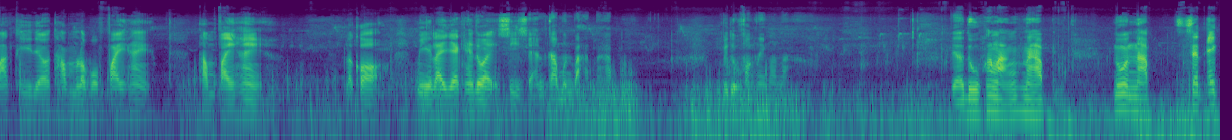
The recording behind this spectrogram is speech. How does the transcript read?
มาร์คทีเดี๋ยวทำระบบไฟให้ทำไฟให้ แล้วก็มีรายแยกให้ด้วย 4 9 0 0 0 0 บาทนะครับ ไปดูฝั่งไหนก่อนนะ เดี๋ยวดูข้างหลังนะครับ นู่นนะครับ ZX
